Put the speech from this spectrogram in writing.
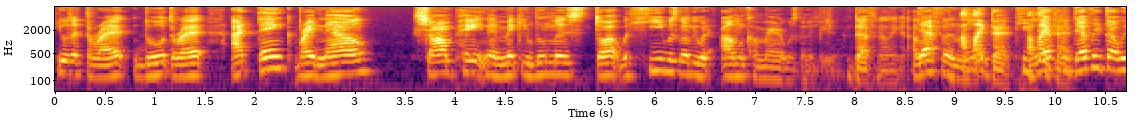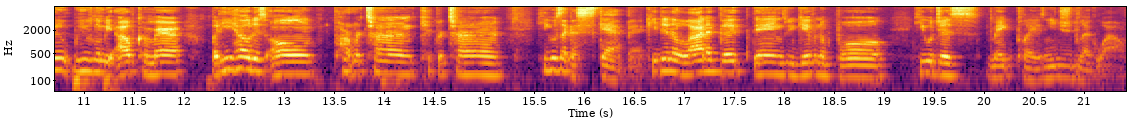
He was a threat, dual threat. I think right now, Sean Payton and Mickey Loomis thought what he was gonna be what Alvin Kamara was gonna be. Definitely. I, Definitely. I like that. He I like definitely that. definitely thought he, he was gonna be Alvin Kamara, but he held his own punt return, kick return. He was like a scat back. He did a lot of good things. We gave him the ball. He would just make plays, and you just be like, wow.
